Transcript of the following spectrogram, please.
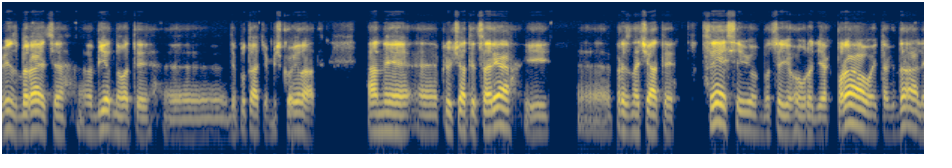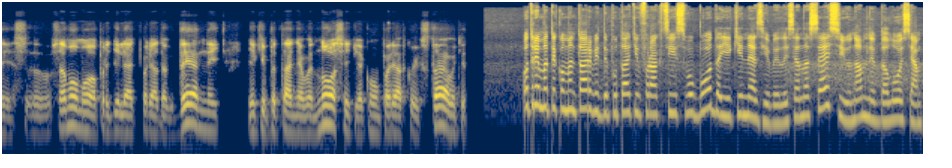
він збирається об'єднувати депутатів міської ради, а не включати царя і призначати сесію, бо це його вроді як право і так далі. С- Самому определяти порядок денний, які питання виносить, в якому порядку їх ставить. Отримати коментар від депутатів фракції Свобода, які не з'явилися на сесію, нам не вдалося.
